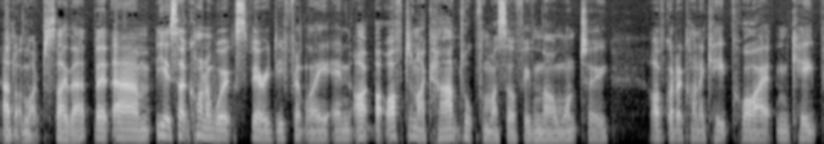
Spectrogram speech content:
I don't like to say that, but um, yeah, so it kind of works very differently. And I, I, often I can't talk for myself, even though I want to. I've got to kind of keep quiet and keep.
